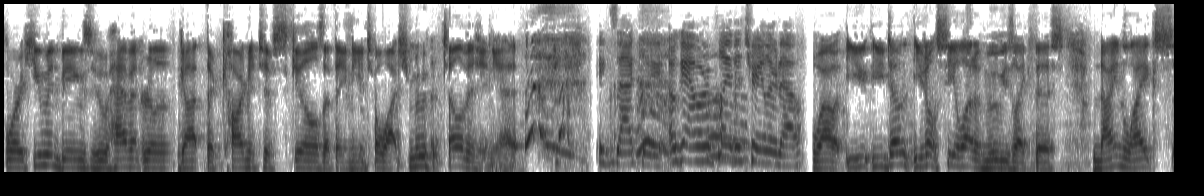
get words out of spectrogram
for human beings who haven't really got the cognitive skills that they need to watch movie, television yet. Exactly. Okay, I'm gonna play the trailer now. Wow, you, you don't you don't see a lot of movies like this. Nine likes,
